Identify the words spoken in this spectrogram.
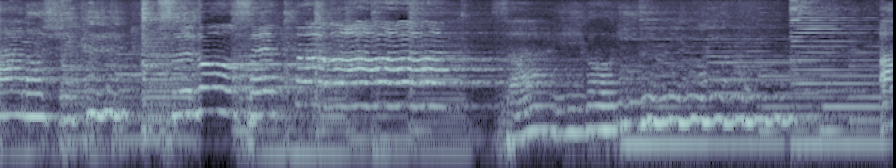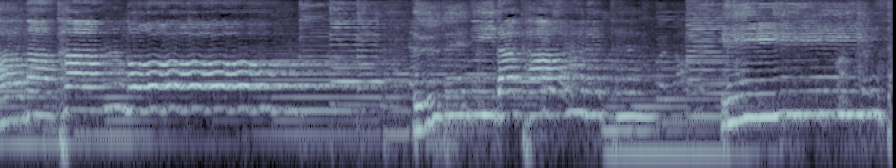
楽しく過ごせた最後にあなたの腕に抱かれて言いた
